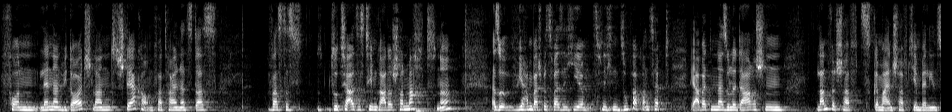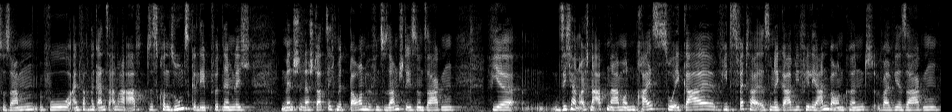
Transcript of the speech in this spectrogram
von Ländern wie Deutschland stärker umverteilen als das, was das Sozialsystem gerade schon macht. Ne? Also wir haben beispielsweise hier, das finde ich ein super Konzept, wir arbeiten in einer solidarischen Landwirtschaftsgemeinschaft hier in Berlin zusammen, wo einfach eine ganz andere Art des Konsums gelebt wird, nämlich Menschen in der Stadt sich mit Bauernhöfen zusammenschließen und sagen, wir sichern euch eine Abnahme und einen Preis zu, egal wie das Wetter ist und egal wie viel ihr anbauen könnt, weil wir sagen,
